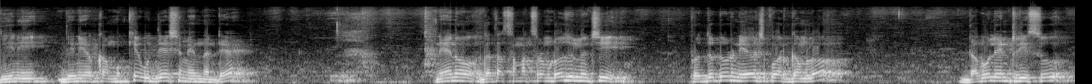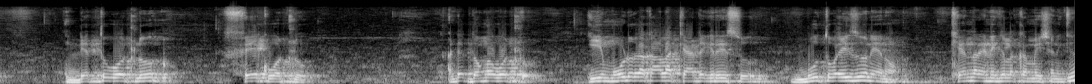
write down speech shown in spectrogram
దీని దీని యొక్క ముఖ్య ఉద్దేశం ఏంటంటే నేను గత సంవత్సరం రోజుల నుంచి ప్రొద్దుటూరు నియోజకవర్గంలో డబుల్ ఎంట్రీసు డెత్ ఓట్లు ఫేక్ ఓట్లు అంటే దొంగ ఓట్లు. ఈ మూడు రకాల కేటగిరీస్ బూత్ వైజు నేను కేంద్ర ఎన్నికల కమిషన్కి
